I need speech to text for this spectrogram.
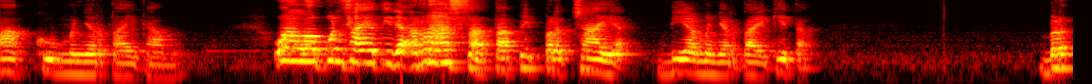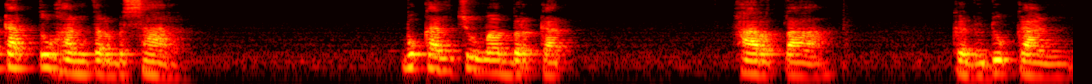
aku menyertai kamu. Walaupun saya tidak rasa, tapi percaya dia menyertai kita. Berkat Tuhan terbesar. Bukan cuma berkat harta, kedudukan,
